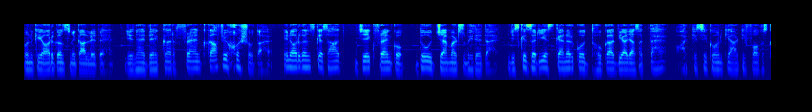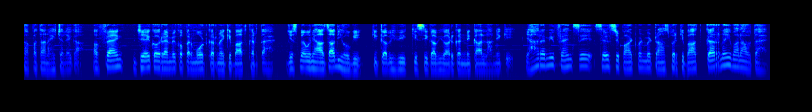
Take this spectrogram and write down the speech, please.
उनके ऑर्गन्स निकाल लेते हैं, जिन्हें देखकर फ्रैंक काफ़ी खुश होता है। इन ऑर्गन्स के साथ जेक फ्रैंक को दो जैमर्स भी देता है, जिसके ज़रिए स्कैनर को धोखा दिया जा सकता है और किसी को उनके आर्टिफॉक्स का पता नहीं चलेगा। अब फ्रैंक जेक और रेमे को प्रमोट करने की बात करता है। जिसमें उन्हें आज़ादी होगी कि कभी भी किसी का भी ऑर्गन निकाल लाने की। यहाँ रेमी फ्रैंक से सेल्स डिपार्टमेंट में ट्रांसफ़र की बात करने ही वाला होता है।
